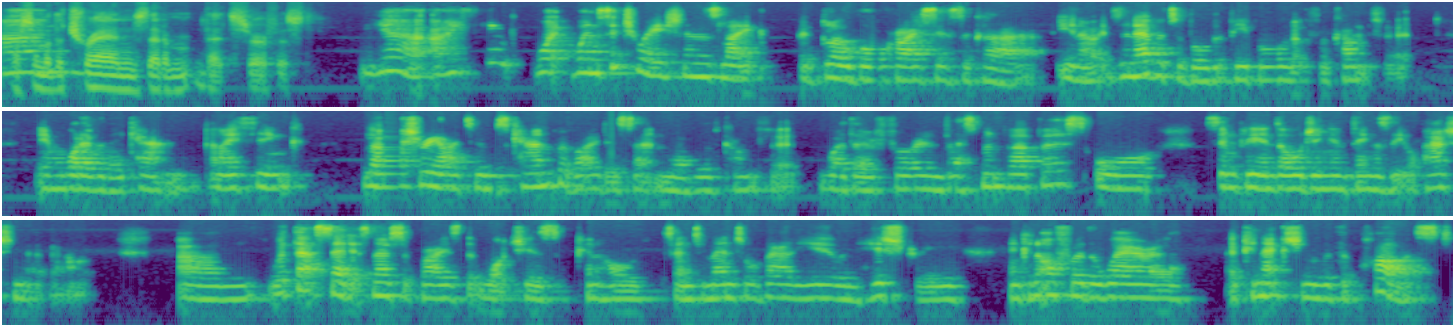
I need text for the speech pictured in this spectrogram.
Or some of the um, trends that, are, that surfaced? Yeah, I think what, when situations like a global crisis occur, you know, it's inevitable that people look for comfort in whatever they can. And I think luxury items can provide a certain level of comfort, whether for an investment purpose or simply indulging in things that you're passionate about. Um, with that said, it's no surprise that watches can hold sentimental value and history and can offer the wearer a connection with the past,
